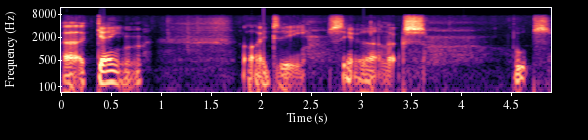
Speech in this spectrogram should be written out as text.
uh, game ID. See how that looks. Oops.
